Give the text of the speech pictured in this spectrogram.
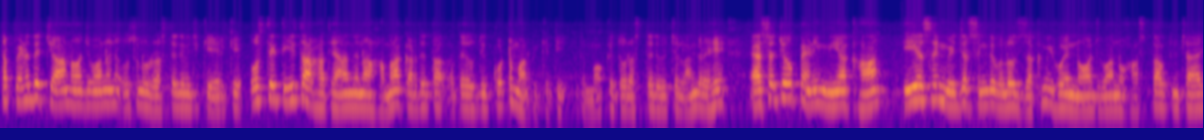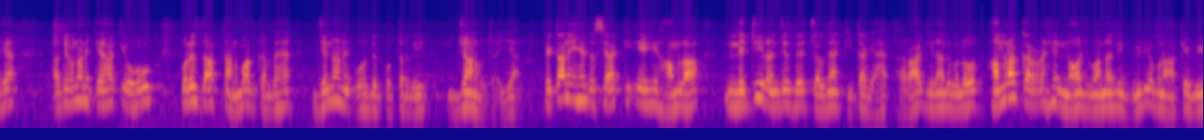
ਤਾਂ ਪਿੰਡ ਦੇ ਚਾਰ ਨੌਜਵਾਨਾਂ ਨੇ ਉਸ ਨੂੰ ਰਸਤੇ ਦੇ ਵਿੱਚ ਘੇਰ ਕੇ ਉਸ ਤੇ ਤੇਜ਼ਧਾਰ ਹਥਿਆਰਾਂ ਦੇ ਨਾਲ ਹਮਲਾ ਕਰ ਦਿੱਤਾ ਅਤੇ ਉਸ ਦੀ ਕੁੱਟਮਾਰ ਵੀ ਕੀਤੀ ਅਤੇ ਮੌਕੇ ਤੋਂ ਰਸਤੇ ਦੇ ਵਿੱਚ ਲੰਘ ਰਹੇ ਐਸਐਚਓ ਭੈਣੀ ਮੀਆਂ ਖਾਨ ਏਐਸਆਈ ਮੇਜਰ ਸਿੰਘ ਦੇ ਵੱਲੋਂ ਜ਼ਖਮੀ ਹੋਏ ਨੌਜਵਾਨ ਨੂੰ ਹਸਪਤਾਲ ਪਹੁੰਚਾਇਆ ਗਿਆ ਅਤੇ ਉਹਨਾਂ ਨੇ ਕਿਹਾ ਕਿ ਉਹ ਪੁਲਿਸ ਦਾ ਧੰਨਵਾਦ ਕਰਦਾ ਹੈ, ਜਿਨ੍ਹਾਂ ਨੇ ਉਸ ਦੇ ਪੁੱਤਰ ਦੀ ਜਾਨ ਬਚਾਈ ਹੈ। ਪਿਤਾ ਨੇ ਇਹ ਦੱਸਿਆ ਕਿ ਇਹ ਹਮਲਾ ਨਿੱਜੀ ਰੰਜਿਸ਼ ਦੇ ਚਲਦਿਆਂ ਕੀਤਾ ਗਿਆ ਹੈ। ਰਾਹਗੀਰਾਂ ਦੇ ਵੱਲੋਂ ਹਮਲਾ ਕਰ ਰਹੇ ਨੌਜਵਾਨਾਂ ਦੀ ਵੀਡੀਓ ਬਣਾ ਕੇ ਵੀ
